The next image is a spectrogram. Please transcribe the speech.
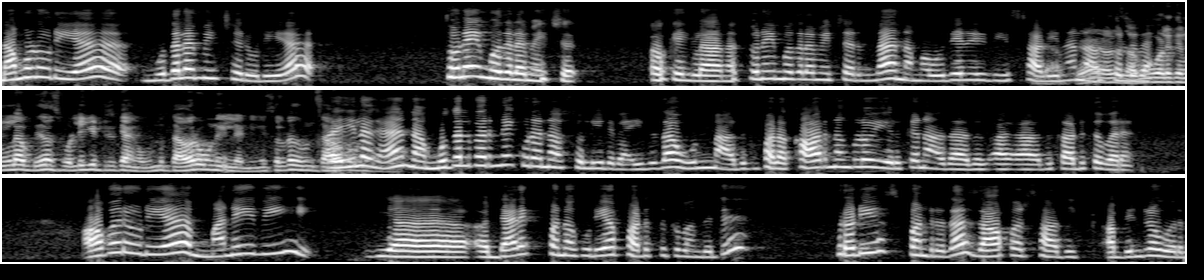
நம்மளுடைய முதலமைச்சருடைய துணை முதலமைச்சர். ஓகேங்களா? நான் துணை முதலமைச்சர் தான் நம்ம உதயநிதி ஸ்டாலினா நான் சொல்லுவேன். அப்படிதான் சொல்லிக்கிட்டு இருக்காங்க. ஒண்ணும் தவறு ஒண்ணும் இல்ல. நீங்க சொல்றது இல்லைங்க நான் முதல்வர்னே கூட நான் சொல்லிடுவேன். இதுதான் உண்மை. அதுக்கு பல காரணங்களும் இருக்கு. நான் அது அதுக்கு அடுத்து வரேன். அவருடைய மனைவி டைரக்ட் பண்ணக்கூடிய படத்துக்கு வந்துட்டு ப்ரொடியூஸ் பண்றதா ஜாஃபர் சாதிக் அப்படின்ற ஒரு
